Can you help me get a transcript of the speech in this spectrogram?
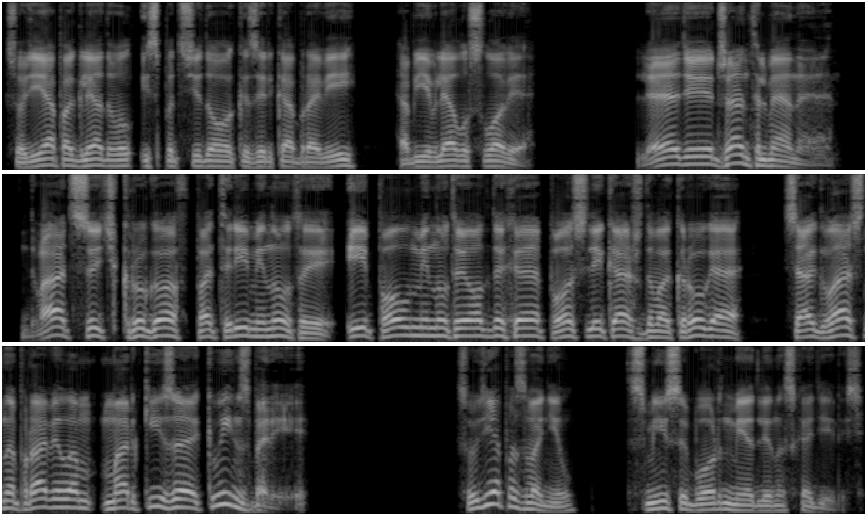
Судья поглядывал из-под седого козырька бровей, объявлял условия. «Леди и джентльмены, двадцать кругов по три минуты и полминуты отдыха после каждого круга согласно правилам маркиза Квинсбери». Судья позвонил. Смис и Борн медленно сходились.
